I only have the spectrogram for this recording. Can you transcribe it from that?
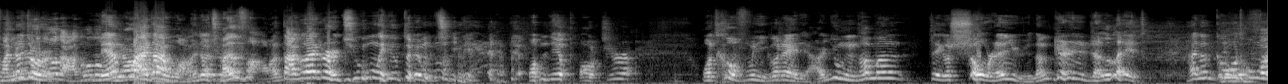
反正就是多打多多连怪带我们就全扫了。大哥还跟这鞠躬了一个对不起，我们几个跑吃。我特服你哥这点儿，用他妈这个兽人语能跟人人类还能沟通上。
